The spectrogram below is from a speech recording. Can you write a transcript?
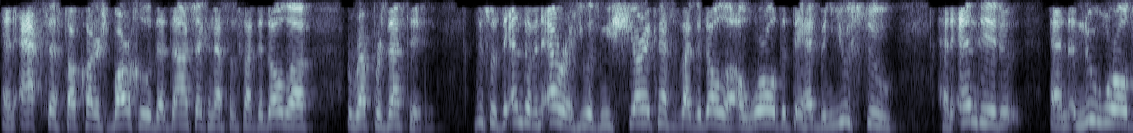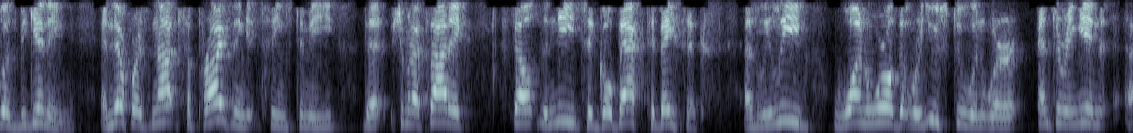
and access to HaKadosh Baruch Hu that the Anshe Knesset Gadola represented. This was the end of an era. He was Mishari Knesset Gadola, a world that they had been used to, had ended, and a new world was beginning. And therefore, it's not surprising, it seems to me, that Shimon HaTzadik felt the need to go back to basics as we leave one world that we're used to and we're entering in, uh,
